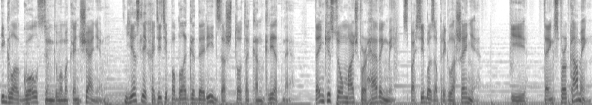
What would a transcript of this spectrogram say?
и глагол с инговым окончанием. Если хотите поблагодарить за что-то конкретное. Thank you so much for having me. Спасибо за приглашение. И thanks for coming.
